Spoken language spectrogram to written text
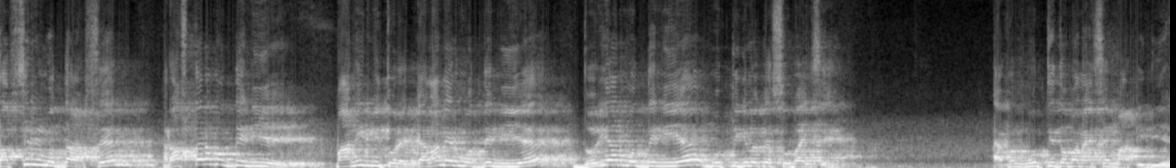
তাফসিরের মধ্যে আসছেন, রাস্তার মধ্যে নিয়ে, পানির ভিতরে, কালানের মধ্যে নিয়ে, দরিয়ার মধ্যে নিয়ে মূর্তিগুলোকে সুবাইছে এখন মূর্তি তো বানাইছে মাটি দিয়ে।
